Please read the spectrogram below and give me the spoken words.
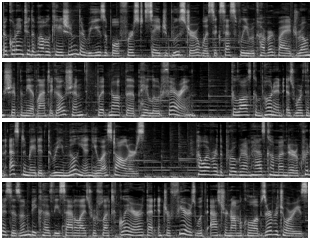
According to the publication, the reusable first stage booster was successfully recovered by a drone ship in the Atlantic Ocean, but not the payload fairing. The lost component is worth an estimated 3 million US dollars. However, the program has come under criticism because the satellites reflect glare that interferes with astronomical observatories.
